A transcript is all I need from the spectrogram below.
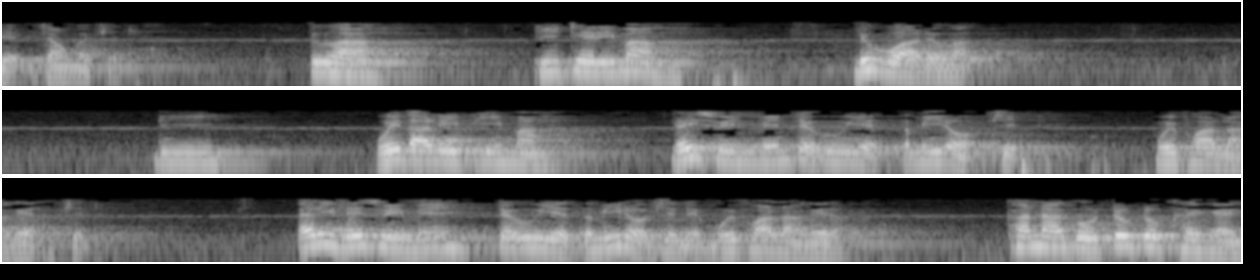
ရဲ့အကြောင်းပဲဖြစ်တယ်သူဟာ ဒီထေရီမလူဘဝတုန်းကဒီဝေသာလီပြည်မှာလက်ဆွေမင်းတူရဲ့သမီးတော်အဖြစ်မွေးဖွားလာခဲ့တာဖြစ်တယ်။အဲ့ဒီလက်ဆွေမင်းတူရဲ့သမီးတော်အဖြစ်နဲ့မွေးဖွားလာခဲ့တာခန္ဓာကိုယ်တုတ်တုတ်ခိုင်ခိုင်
